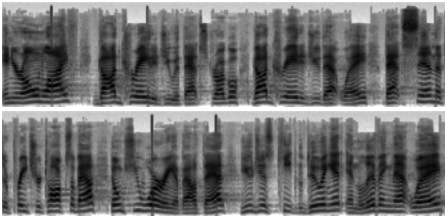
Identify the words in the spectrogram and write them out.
In your own life, God created you with that struggle. God created you that way. That sin that the preacher talks about, don't you worry about that. You just keep doing it and living that way.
